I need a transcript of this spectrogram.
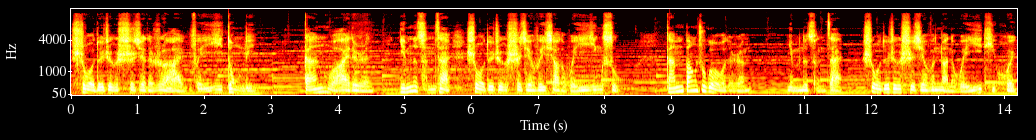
是我对这个世界的热爱唯一动力。感恩我爱的人，你们的存在是我对这个世界微笑的唯一因素。感恩帮助过我的人，你们的存在是我对这个世界温暖的唯一体会。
